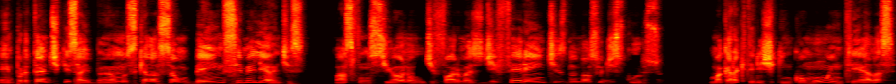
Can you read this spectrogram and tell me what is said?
é importante que saibamos que elas são bem semelhantes, mas funcionam de formas diferentes no nosso discurso. Uma característica em comum entre elas,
